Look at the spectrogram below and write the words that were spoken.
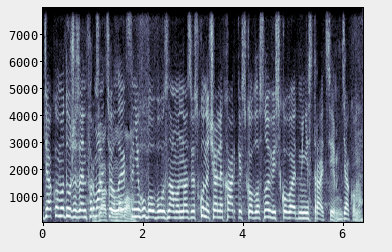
Дякуємо дуже за інформацію. Дякуємо Олег вам. Синігубов був з нами на зв'язку. Начальник Харківської обласної військової адміністрації. Дякуємо.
